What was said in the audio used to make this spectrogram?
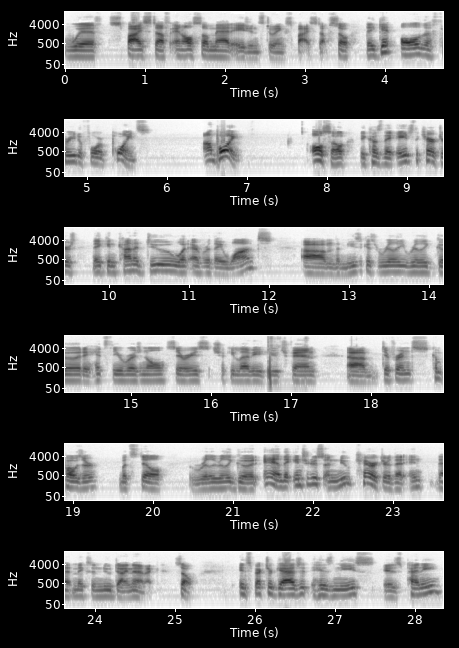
with spy stuff and also mad agents doing spy stuff. So they get all the three to four points on point. Also, because they age the characters, they can kind of do whatever they want um, the music is really, really good. It hits the original series. Shuki Levy, huge fan. Uh, different composer, but still really, really good. And they introduce a new character that in, that makes a new dynamic. So, Inspector Gadget, his niece is Penny,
